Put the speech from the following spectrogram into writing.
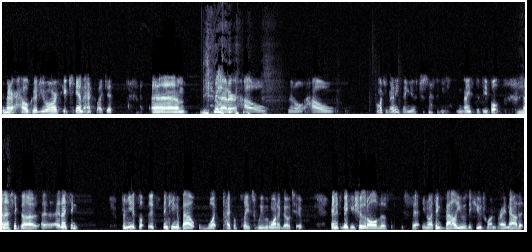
no matter how good you are, you can't act like it. Um, no matter how, you know, how, how much of anything, you just have to be nice to people. Yeah. And I think the, uh, and I think for me, it's it's thinking about what type of place we would want to go to, and it's making sure that all of those fit. You know, I think value is a huge one right now that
